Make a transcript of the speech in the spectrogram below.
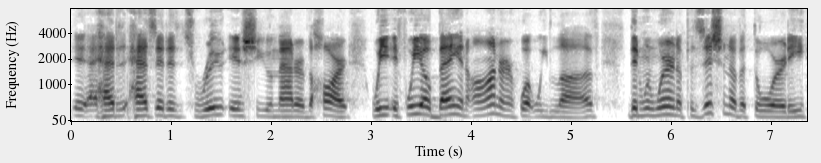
it has it its root issue, a matter of the heart. We, if we obey and honor what we love, then when we're in a position of authority,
